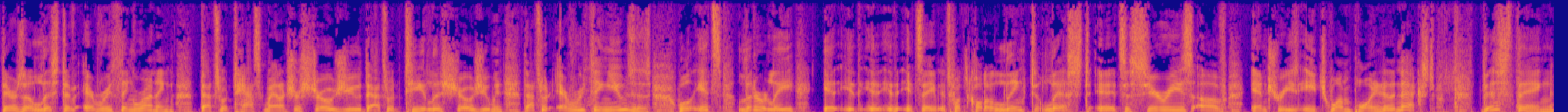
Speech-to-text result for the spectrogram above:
there's a list of everything running. That's what Task Manager shows you. That's what T-List shows you. I mean, that's what everything uses. Well, it's literally it, it, it, it's a it's what's called a linked list. It's a series of entries, each one pointing to the next. This thing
